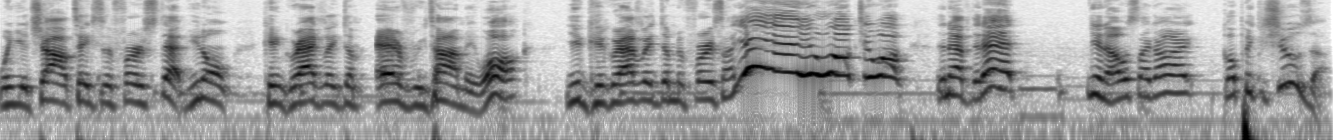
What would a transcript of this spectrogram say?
when your child takes the first step. You don't congratulate them every time they walk. You congratulate them the first time. Yeah, you walked, you walked. Then after that, you know, it's like, all right, go pick your shoes up.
